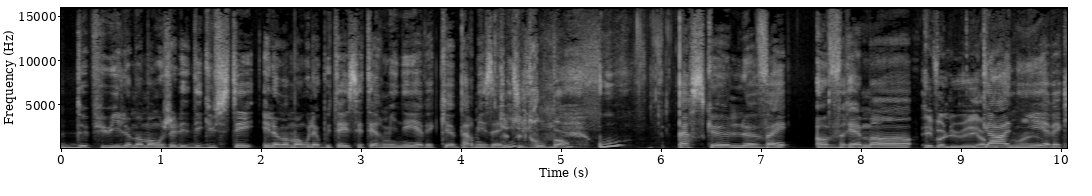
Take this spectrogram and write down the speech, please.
depuis le moment où je l'ai dégusté et le moment où la bouteille s'est terminée avec par mes Que amis, tu le trouves bon? ou parce que le vin a vraiment Évoluer. gagné Ouais. avec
